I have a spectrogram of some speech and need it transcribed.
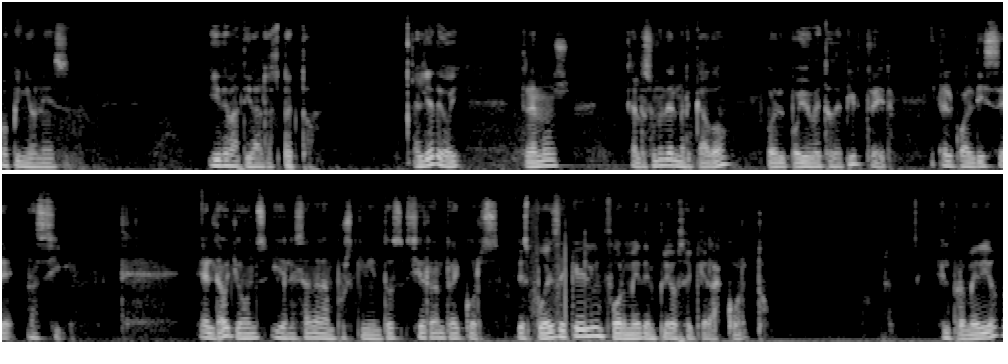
opiniones y debatir al respecto. El día de hoy tenemos el resumen del mercado por el pollo veto de PipTrade, el cual dice así. El Dow Jones y el Standard Poor's 500 cierran récords después de que el informe de empleo se queda corto. El promedio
